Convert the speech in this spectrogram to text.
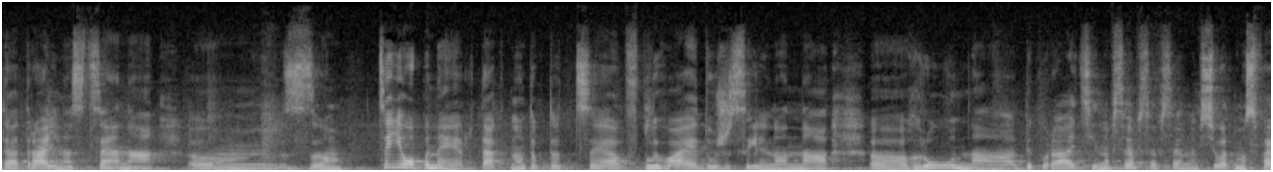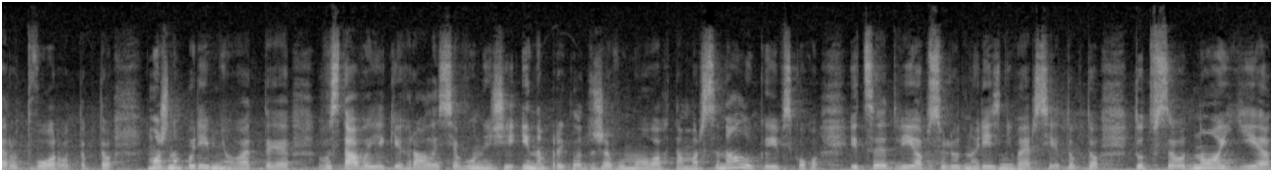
театральна сцена ем, з. Це є open так? Ну, тобто це впливає дуже сильно на е, гру, на декорації, на все, все, все, на всю атмосферу твору. Тобто можна порівнювати вистави, які гралися в Унежі, і, наприклад, вже в умовах там арсеналу київського, і це дві абсолютно різні версії. Тобто тут все одно є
